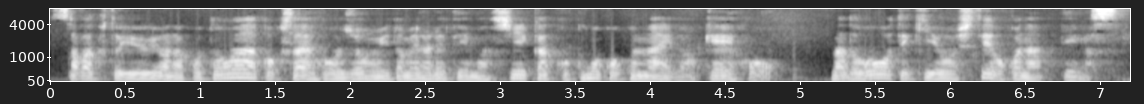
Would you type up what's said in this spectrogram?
裁くというようなことは国際法上も認められていますし、各国も国内の刑法などを適用して行っています。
